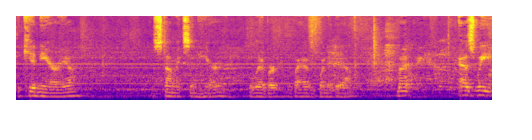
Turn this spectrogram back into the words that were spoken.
the kidney area, the stomach's in here, the liver, if I haven't pointed it out. But as we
